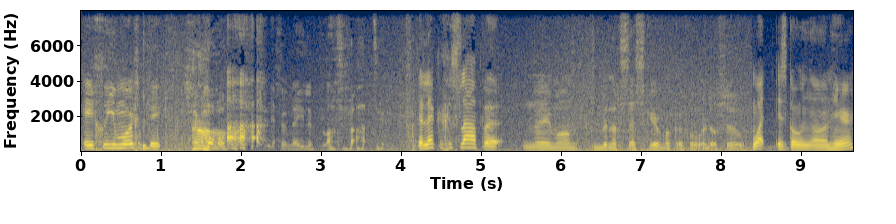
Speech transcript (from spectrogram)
Hey, goedemorgen Pik. Zo'n hele plas water. En lekker geslapen. Nee man, ik ben nog zes keer wakker geworden of zo. What is going on here?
